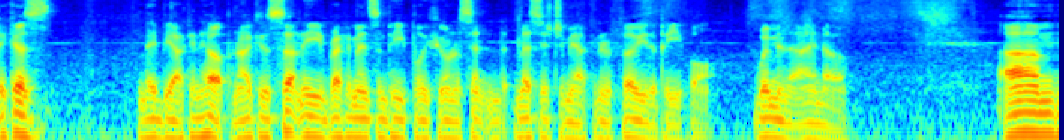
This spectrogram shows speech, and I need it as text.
Because maybe I can help. And I can certainly recommend some people. If you want to send a message to me, I can refer you to people, women that I know. Um,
